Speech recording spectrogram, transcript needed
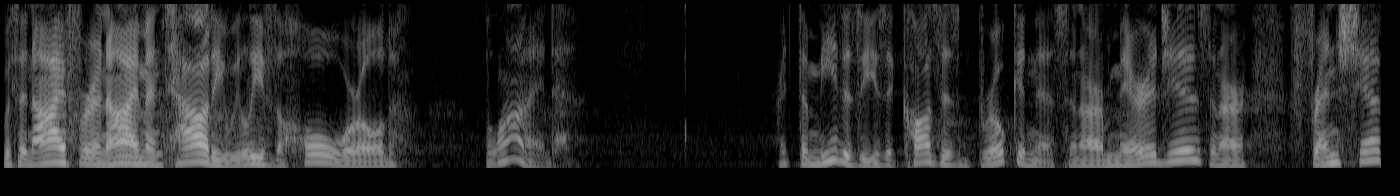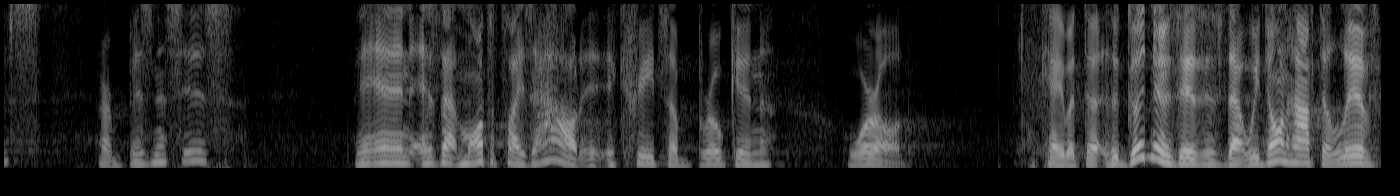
with an eye for an eye mentality, we leave the whole world blind. Right? The me disease, it causes brokenness in our marriages and our friendships, and our businesses. And as that multiplies out, it, it creates a broken world. Okay, but the, the good news is, is that we don't have to live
